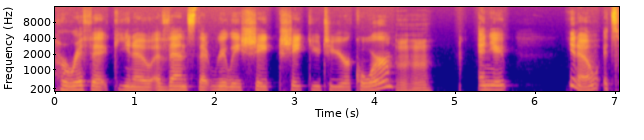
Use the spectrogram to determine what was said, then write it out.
horrific you know events that really shake shake you to your core mm-hmm. and you you know, it's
